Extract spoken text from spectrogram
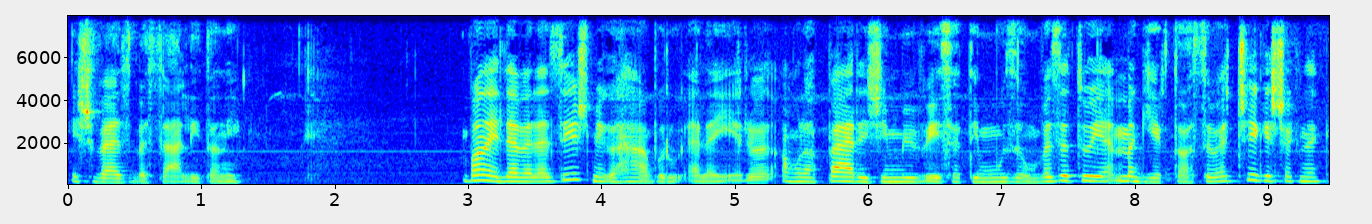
és Velszbe szállítani. Van egy levelezés még a háború elejéről, ahol a Párizsi Művészeti Múzeum vezetője megírta a szövetségeseknek,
